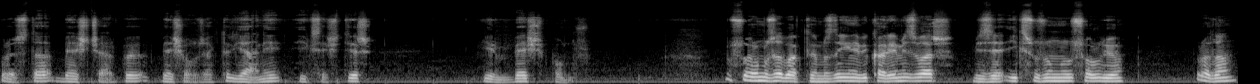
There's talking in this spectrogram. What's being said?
burası da 5 çarpı 5 olacaktır. Yani x eşittir 25 bulunur. Bu sorumuza baktığımızda yine bir karemiz var. Bize x uzunluğu soruluyor. Buradan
